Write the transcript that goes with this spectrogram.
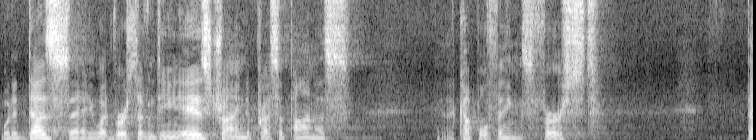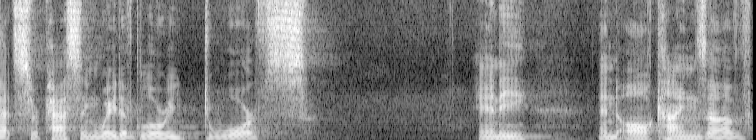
what it does say, what verse 17 is trying to press upon us, is a couple things. First, that surpassing weight of glory dwarfs any and all kinds of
